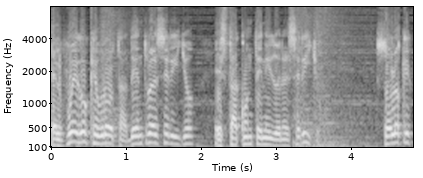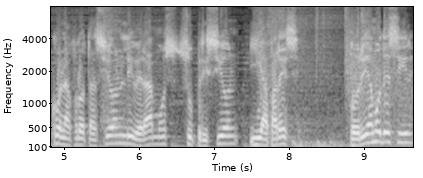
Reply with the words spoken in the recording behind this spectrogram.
El fuego que brota dentro del cerillo está contenido en el cerillo, solo que con la frotación liberamos su prisión y aparece. Podríamos decir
